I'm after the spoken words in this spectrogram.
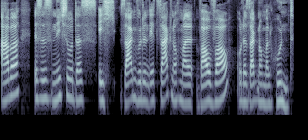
Aber es ist nicht so, dass ich sagen würde, jetzt sag nochmal wow, wow oder sag nochmal Hund,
